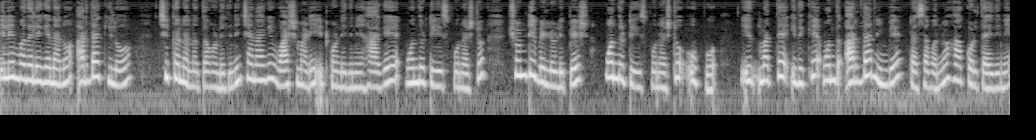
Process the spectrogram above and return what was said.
ಇಲ್ಲಿ ಮೊದಲಿಗೆ ನಾನು ಅರ್ಧ ಕಿಲೋ ಚಿಕನನ್ನು ತಗೊಂಡಿದ್ದೀನಿ. ಚೆನ್ನಾಗಿ ವಾಶ್ ಮಾಡಿ ಇಟ್ಕೊಂಡಿದ್ದೀನಿ. ಹಾಗೆ ಒಂದು ಟೀ ಸ್ಪೂನಷ್ಟು ಶುಂಠಿ ಬೆಳ್ಳುಳ್ಳಿ ಪೇಸ್ಟ್, ಒಂದು ಟೀ ಸ್ಪೂನಷ್ಟು ಉಪ್ಪು. ಇದು ಮತ್ತೆ ಇದಕ್ಕೆ ಒಂದು ಅರ್ಧ ನಿಂಬೆ ರಸವನ್ನು ಹಾಕ್ಕೊಳ್ತಾ ಇದ್ದೀನಿ.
